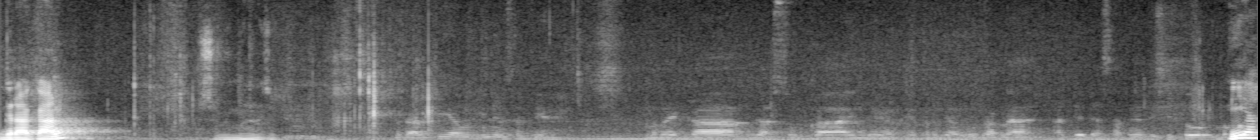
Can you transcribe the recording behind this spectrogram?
gerakan Berarti yang ini Ustaz ya, mereka nggak suka itu ya, kayak terganggu karena ada dasarnya di situ Iya.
